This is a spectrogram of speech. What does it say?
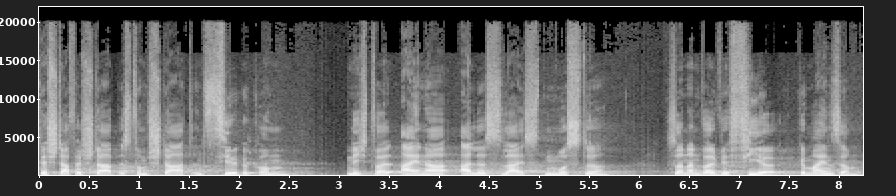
Der Staffelstab ist vom Start ins Ziel gekommen, nicht weil einer alles leisten musste, sondern weil wir vier gemeinsam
